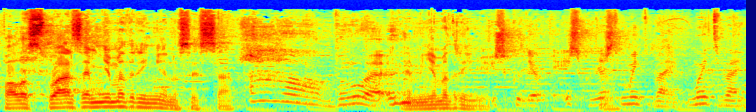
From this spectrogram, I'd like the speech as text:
Paula Soares é a minha madrinha, não sei se sabes. Ah, boa! É a minha madrinha. Escolheu, escolheste muito bem, muito bem.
